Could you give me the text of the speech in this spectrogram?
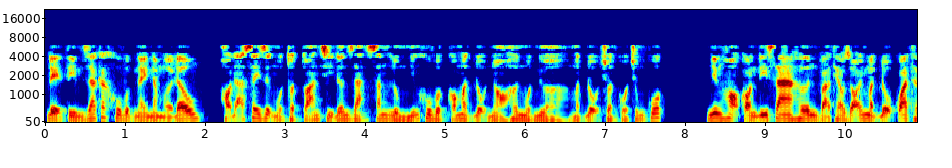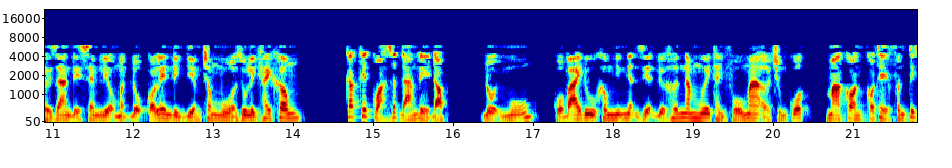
Để tìm ra các khu vực này nằm ở đâu, họ đã xây dựng một thuật toán chỉ đơn giản săn lùng những khu vực có mật độ nhỏ hơn một nửa mật độ chuẩn của Trung Quốc. Nhưng họ còn đi xa hơn và theo dõi mật độ qua thời gian để xem liệu mật độ có lên đỉnh điểm trong mùa du lịch hay không. Các kết quả rất đáng để đọc. Đội ngũ của Baidu không những nhận diện được hơn 50 thành phố ma ở Trung Quốc, mà còn có thể phân tích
